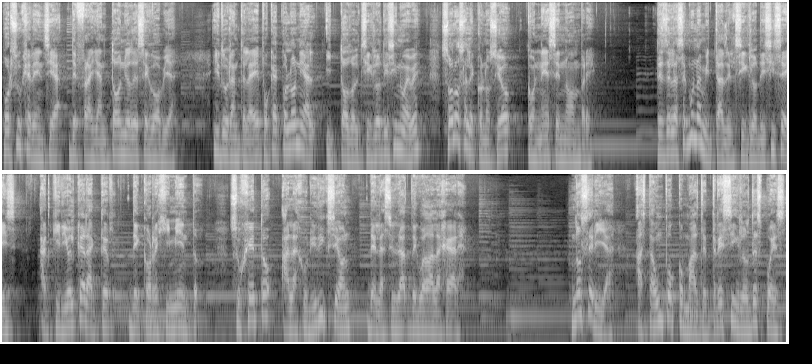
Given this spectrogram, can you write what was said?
por sugerencia de Fray Antonio de Segovia, y durante la época colonial y todo el siglo XIX solo se le conoció con ese nombre. Desde la segunda mitad del siglo XVI adquirió el carácter de corregimiento, sujeto a la jurisdicción de la ciudad de Guadalajara. No sería hasta un poco más de tres siglos después,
